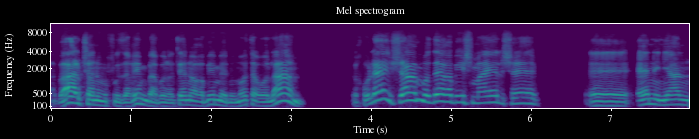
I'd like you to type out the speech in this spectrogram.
אבל כשאנו מפוזרים בעוונותינו הרבים בין אומות העולם וכולי, שם מודה רבי ישמעאל שאין אה, עניין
